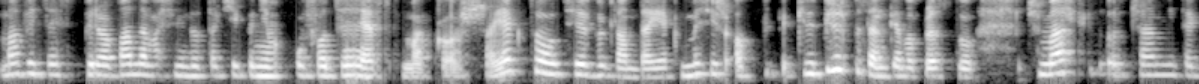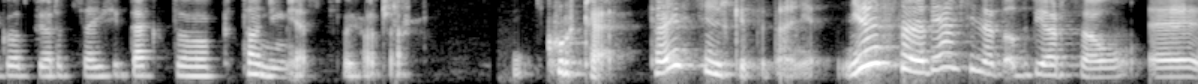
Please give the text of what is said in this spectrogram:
ma być zainspirowana właśnie do takiego, nie wiem, uwodzenia smakosza. Jak to u Ciebie wygląda? Jak myślisz, o, kiedy piszesz piosenkę po prostu, czy masz przed oczami tego odbiorcę? Jeśli tak, to kto nim jest w Twoich oczach? Kurczę, to jest ciężkie pytanie. Nie zastanawiałam się nad odbiorcą. E,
